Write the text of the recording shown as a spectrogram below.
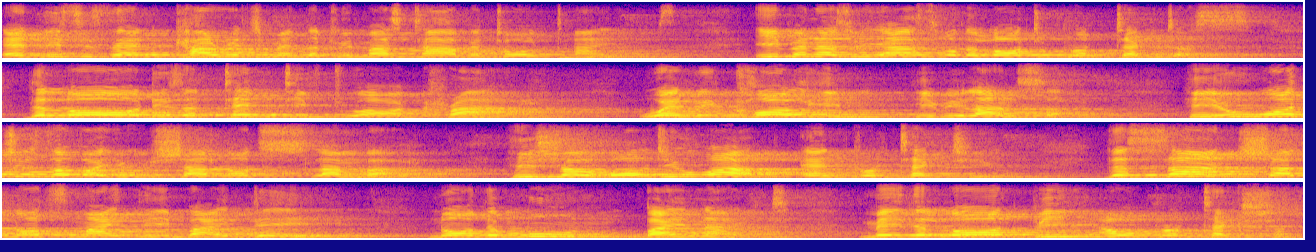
And this is the encouragement that we must have at all times. Even as we ask for the Lord to protect us, the Lord is attentive to our cry. When we call him, he will answer. He who watches over you shall not slumber. He shall hold you up and protect you. The sun shall not smite thee by day, nor the moon by night. May the Lord be our protection.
